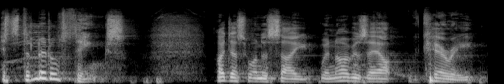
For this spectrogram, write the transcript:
It's the little things. I just want to say, when I was out with Kerry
